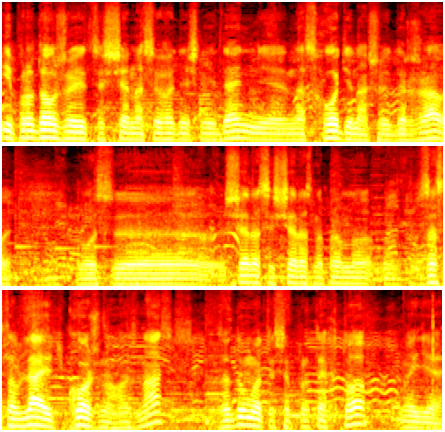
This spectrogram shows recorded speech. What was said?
і продовжуються ще на сьогоднішній день на сході нашої держави. Ось е, ще раз і ще раз, напевно, заставляють кожного з нас задуматися про те, хто ми є,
